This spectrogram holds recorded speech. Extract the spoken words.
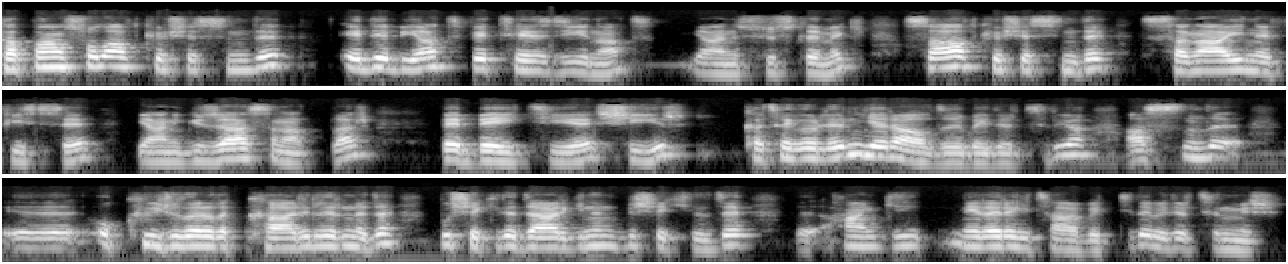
Kapağın sol alt köşesinde edebiyat ve tezyinat yani süslemek. Sağ alt köşesinde sanayi nefisi yani güzel sanatlar ve beytiye, şiir kategorilerin yer aldığı belirtiliyor. Aslında e, okuyuculara da, karilerine de bu şekilde derginin bir şekilde e, hangi nelere hitap ettiği de belirtilmiş.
